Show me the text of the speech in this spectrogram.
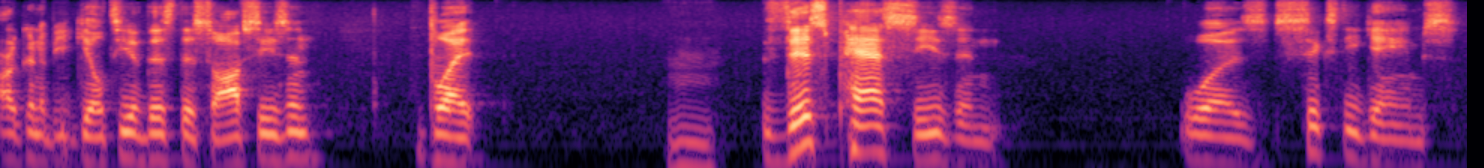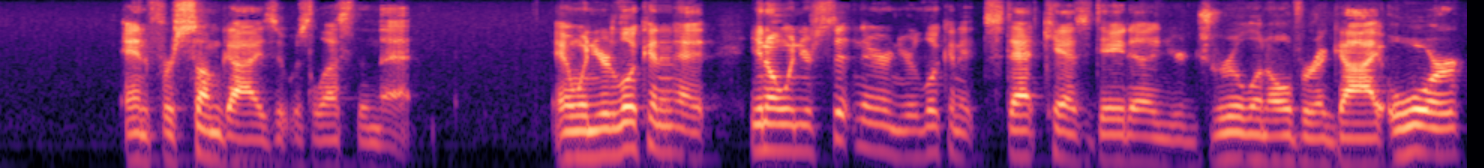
are going to be guilty of this this offseason. But mm. this past season was 60 games. And for some guys, it was less than that. And when you're looking at, you know, when you're sitting there and you're looking at StatCast data and you're drooling over a guy, or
